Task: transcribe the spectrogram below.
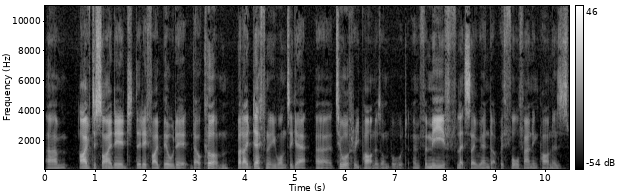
um, I've decided that if I build it, they'll come. But I definitely want to get uh, two or three partners on board. And for me, if let's say we end up with four founding partners,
